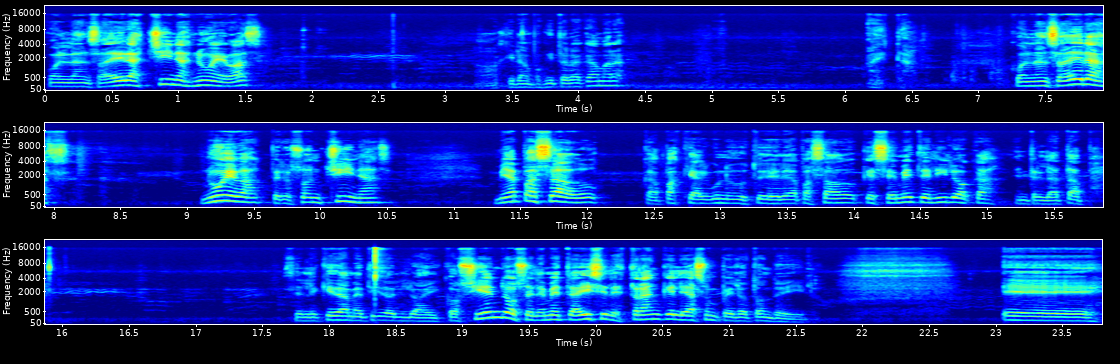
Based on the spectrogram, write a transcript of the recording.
con lanzaderas chinas nuevas. Vamos a girar un poquito la cámara. Ahí está. Con lanzaderas nuevas, pero son chinas. Me ha pasado, capaz que a alguno de ustedes le ha pasado, que se mete el hilo acá, entre la tapa. Se le queda metido el hilo ahí. Cosiendo o se le mete ahí, se le estranque le hace un pelotón de hilo. Eh,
